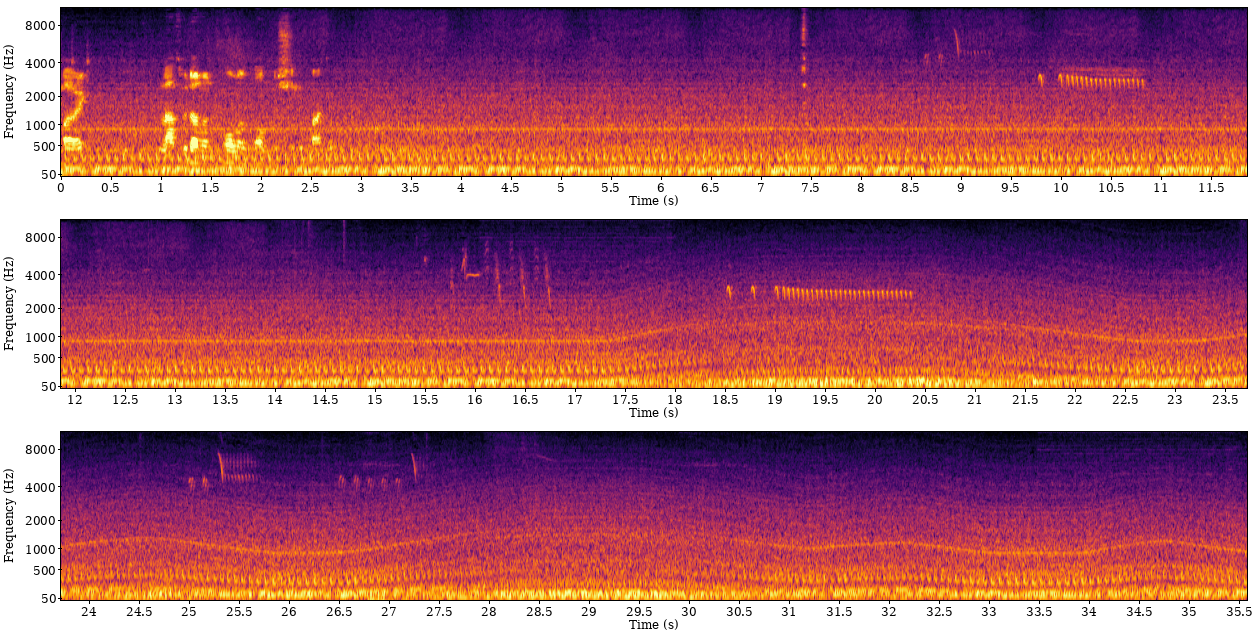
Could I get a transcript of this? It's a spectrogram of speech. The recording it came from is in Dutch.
markt. Laten we dan een Holland machine pakken.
